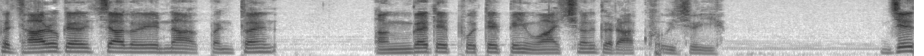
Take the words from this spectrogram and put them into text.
પણ ધારો કે ચાલો એ ના, પણ તને અંગતે પોતે કંઈ વાંચન તો રાખવું જોઈએ. જે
